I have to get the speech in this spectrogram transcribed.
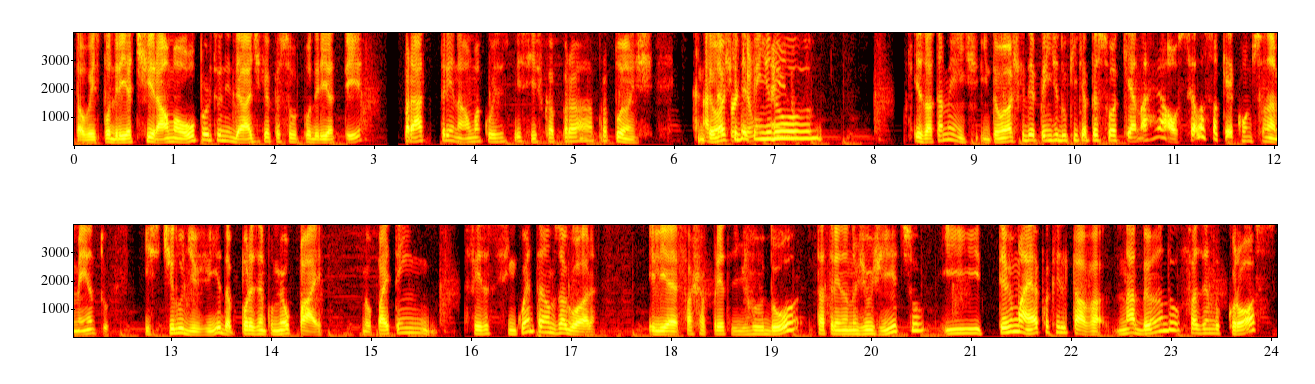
talvez poderia tirar uma oportunidade que a pessoa poderia ter para treinar uma coisa específica para planche. Então Até eu acho que depende do Exatamente. Então eu acho que depende do que, que a pessoa quer na real. Se ela só quer condicionamento, estilo de vida, por exemplo, meu pai. Meu pai tem fez 50 anos agora. Ele é faixa preta de judô, tá treinando jiu-jitsu e teve uma época que ele tava nadando, fazendo cross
